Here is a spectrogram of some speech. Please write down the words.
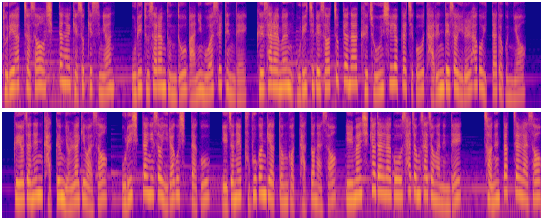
둘이 합쳐서 식당을 계속했으면 우리 두 사람 돈도 많이 모았을 텐데 그 사람은 우리 집에서 쫓겨나 그 좋은 실력 가지고 다른 데서 일을 하고 있다더군요. 그 여자는 가끔 연락이 와서 우리 식당에서 일하고 싶다고 예전에 부부관계였던 것 다 떠나서 일만 시켜달라고 사정사정하는데 저는 딱 잘라서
